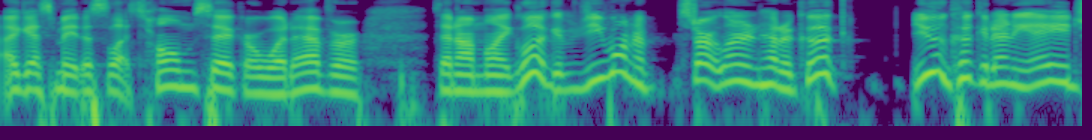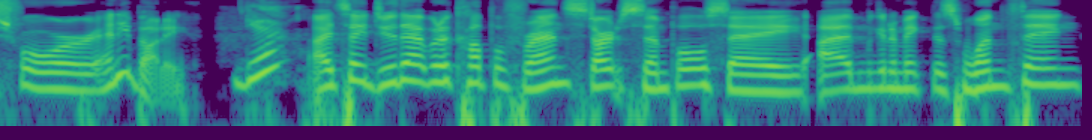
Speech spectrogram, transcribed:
I guess made us less homesick or whatever. Then I'm like, look, if you want to start learning how to cook, you can cook at any age for anybody. yeah, I'd say do that with a couple friends. Start simple. Say, I'm going to make this one thing.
